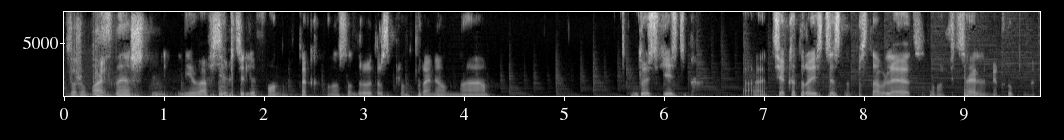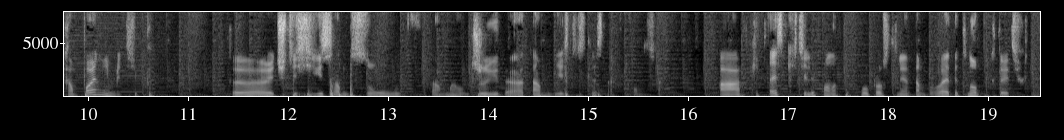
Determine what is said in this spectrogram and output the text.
зажимай. Ты знаешь, не во всех телефонах, так как у нас Android распространен на... То есть есть э, те, которые, естественно, поставляются там, официальными крупными компаниями, типа э, HTC, Samsung, там LG, да, там есть, естественно, эта функция. А в китайских телефонах такого просто нет. Там бывает и кнопок-то этих нет.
